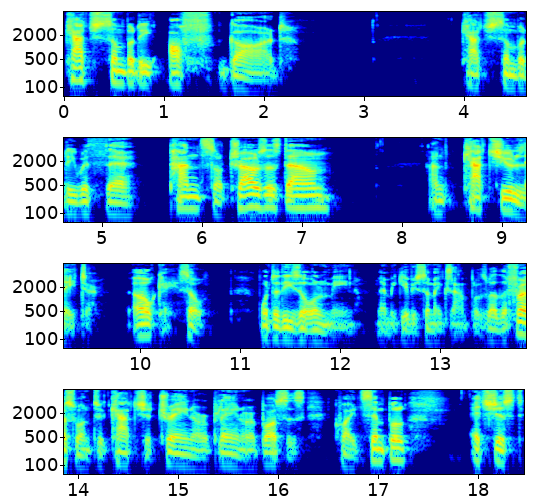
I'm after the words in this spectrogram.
Catch somebody off guard. Catch somebody with their pants or trousers down. And catch you later. Okay, so what do these all mean? Let me give you some examples. Well, the first one to catch a train or a plane or a bus is quite simple. It's just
